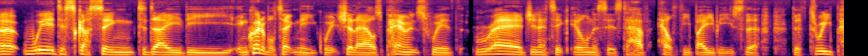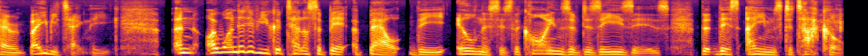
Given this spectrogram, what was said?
Uh, we're discussing today the incredible technique which allows parents with rare genetic illnesses to have healthy babies, the, the three parent baby technique. And I wondered if you could tell us a bit about the illnesses, the kinds of diseases that this aims to tackle.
